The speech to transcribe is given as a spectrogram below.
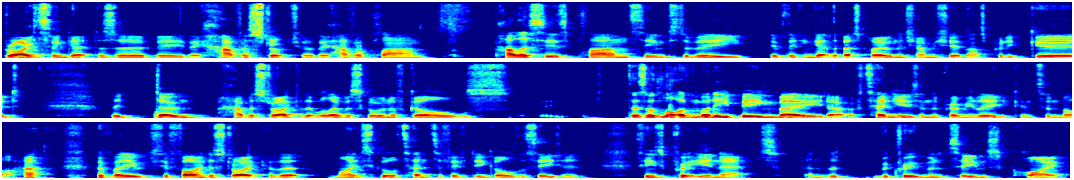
Brighton get De Zerbi, they have a structure, they have a plan. Palace's plan seems to be if they can get the best player in the championship, that's pretty good. They don't have a striker that will ever score enough goals there's a lot of money being made out of 10 years in the Premier League, and to not have, have managed to find a striker that might score 10 to 15 goals a season seems pretty inept. And the recruitment seems quite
